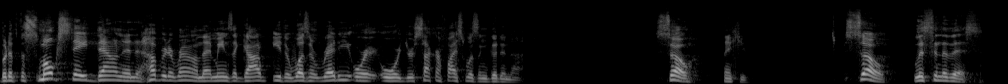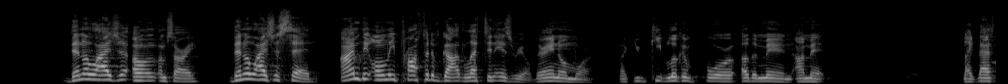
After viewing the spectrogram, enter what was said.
But if the smoke stayed down and it hovered around, that means that God either wasn't ready or, or your sacrifice wasn't good enough. So, thank you. So, Listen to this. Then Elijah, oh, I'm sorry. Then Elijah said, I'm the only prophet of God left in Israel. There ain't no more. Like you keep looking for other men, I'm it. Like that's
